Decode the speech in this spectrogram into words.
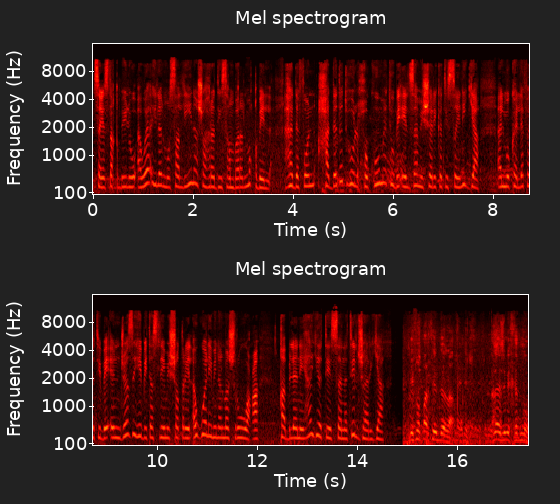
سيستقبل أوائل المصلين شهر ديسمبر المقبل. هدف حددته الحكومة بإلزام الشركة الصينية المكلفة بإنجازه بتسليم الشطر الأول من المشروع قبل نهاية السنة الجارية. لازم يخدموا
